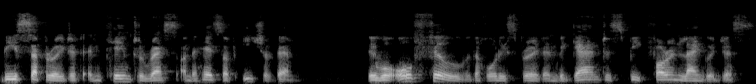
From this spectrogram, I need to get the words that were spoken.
These separated and came to rest on the heads of each of them. They were all filled with the Holy Spirit and began to speak foreign languages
